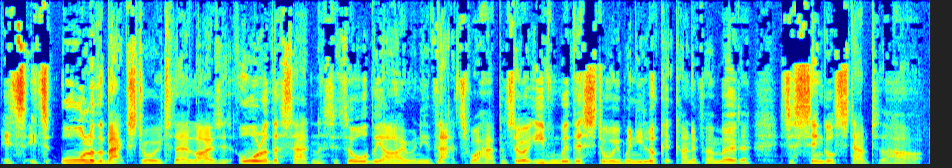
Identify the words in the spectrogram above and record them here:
it's it's all of the backstory to their lives. It's all of the sadness. It's all the irony. That's what happened. So even with this story, when you look at kind of her murder, it's a single stab to the heart.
